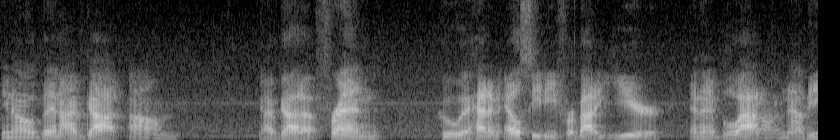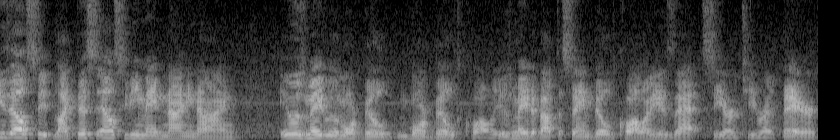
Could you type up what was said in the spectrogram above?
You know, then I've got um, I've got a friend who had an LCD for about a year and then it blew out on him. Now these LCD, like this LCD made in 99, it was made with a more build, more build quality. It was made about the same build quality as that CRT right there,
